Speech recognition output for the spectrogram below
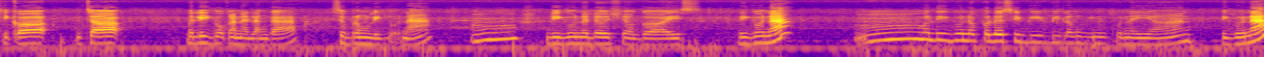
Chico, bunso, maligo ka na lang ga? Sobrang ligo na? Hmm, ligo na daw siya guys. Ligo na? Hmm, maligo na pala si baby langging ko na yan. Ligo na?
